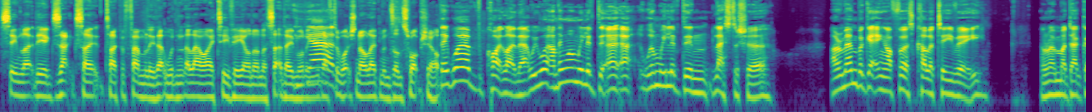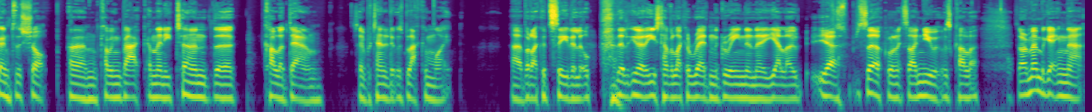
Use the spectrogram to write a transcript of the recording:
seem like the exact si- type of family that wouldn't allow ITV on on a Saturday morning. You'd have to watch Noel Edmonds on Swap Shop. They were quite like that. We were. I think when we lived uh, uh, when we lived in Leicestershire, I remember getting our first colour TV. I remember my dad going to the shop and coming back, and then he turned the colour down, so he pretended it was black and white. Uh, but I could see the little, the, you know, they used to have like a red and a green and a yellow Yeah. circle on it, so I knew it was colour. So I remember getting that,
